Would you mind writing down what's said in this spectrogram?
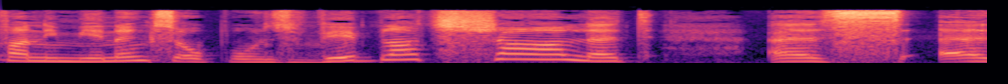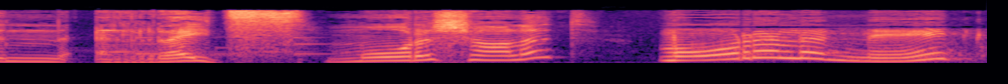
van die menings op ons webblad Charlotte is in Ryds. Môre Charlotte? Môre Lenet.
